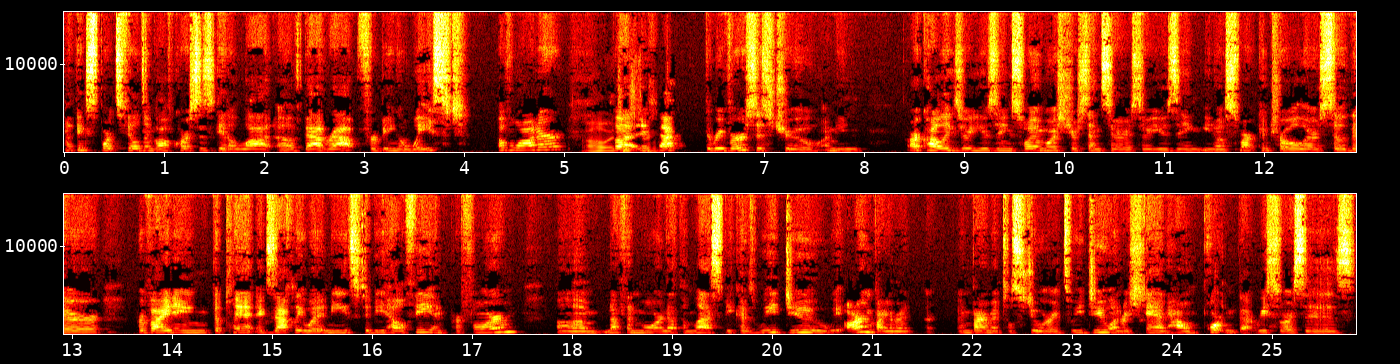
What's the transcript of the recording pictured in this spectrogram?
I think sports fields and golf courses get a lot of bad rap for being a waste of water. Oh, interesting. But in fact, the reverse is true. I mean, our colleagues are using soil moisture sensors, they're using, you know, smart controllers. So they're providing the plant exactly what it needs to be healthy and perform. Um, nothing more, nothing less, because we do, we are environment, environmental stewards. We do understand how important that resource is.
